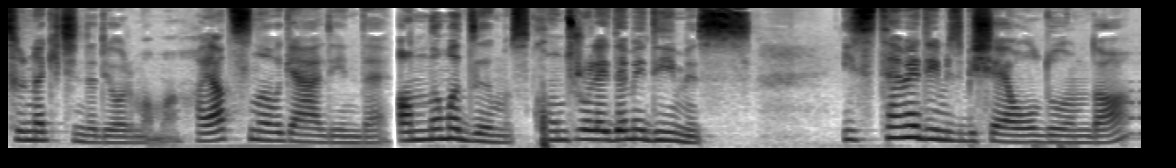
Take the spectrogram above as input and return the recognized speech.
tırnak içinde diyorum ama hayat sınavı geldiğinde anlamadığımız, kontrol edemediğimiz, istemediğimiz bir şey olduğunda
